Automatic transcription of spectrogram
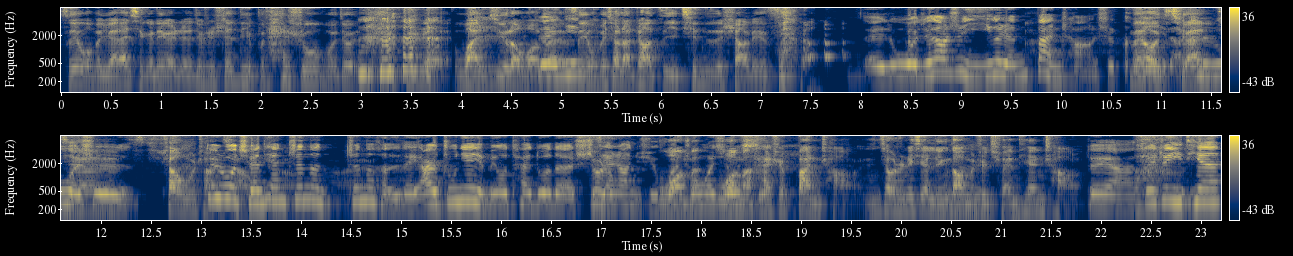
所以我们原来请的那个人就是身体不太舒服，就 就是婉拒了我们，所以我们校长只好自己亲自上这次。呃，我觉得要是一个人半场是可没有全是如果是上午场，对，如果全天真的真的很累，而且中间也没有太多的时间让你去我缓冲们和休息。我们还是半场，你就是那些领导们是嗯全天场，对呀、所以这一天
